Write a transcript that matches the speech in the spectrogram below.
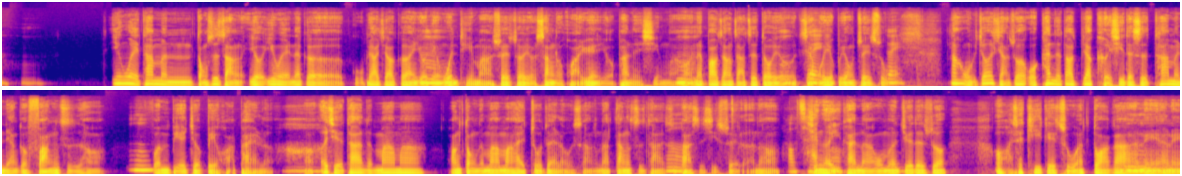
因为他们董事长又因为那个股票交割案有点问题嘛，所以说有上了法院，有判了刑嘛。哈，那报章杂志都有讲，我也不用赘述。对，那我们就会想说，我看得到比较可惜的是，他们两个房子哈，分别就被划拍了。而且他的妈妈黄董的妈妈还坐在楼上，那当时他是八十几岁了，然后情何以堪呐？我们觉得说，哦，这起给处啊，大噶那样呢。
